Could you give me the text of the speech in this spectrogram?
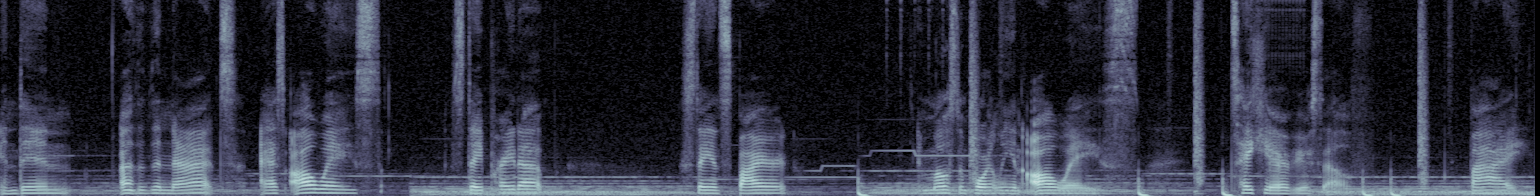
And then, other than that, as always, stay prayed up, stay inspired, and most importantly, and always, take care of yourself. Bye.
